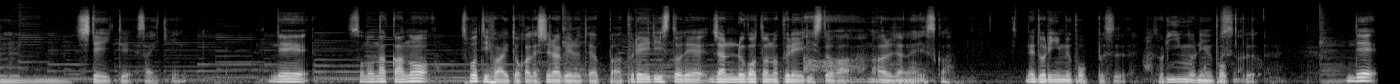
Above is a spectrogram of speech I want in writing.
うん。していて最近。でその中の Spotify とかで調べるとやっぱプレイリストでジャンルごとのプレイリストがあるじゃないですかでドリームポップス。あドリームポポップ。で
